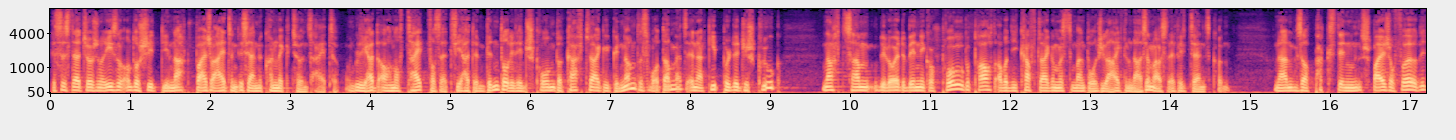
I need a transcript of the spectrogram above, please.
Es ist natürlich ein Riesenunterschied. Die Nachtspeicherheizung ist ja eine Konvektionsheizung. Und die hat auch noch Zeit versetzt. Sie hat im Winter den Strom der Kraftwerke genommen. Das war damals energiepolitisch klug. Nachts haben die Leute weniger Strom gebraucht, aber die Kraftwerke musste man durchlagern lassen aus Effizienzgründen. Und dann haben gesagt, packst den Speicher voll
